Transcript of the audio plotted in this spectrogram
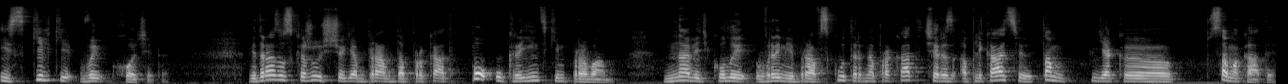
і скільки ви хочете. Відразу скажу, що я брав на прокат по українським правам. Навіть коли в Римі брав скутер на прокат через аплікацію, там як е, самокати,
